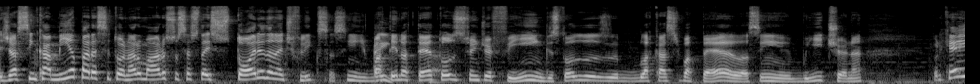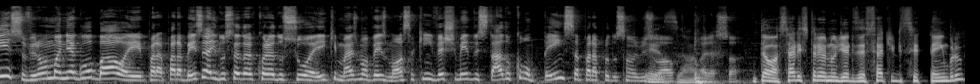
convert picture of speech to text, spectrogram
já se encaminha para se tornar o maior sucesso da história da Netflix, assim, batendo até todos os Stranger Things, todos os La Casa de Papel, assim, Witcher, né? Porque é isso, virou uma mania global aí. Para- Parabéns à indústria da Coreia do Sul aí, que mais uma vez mostra que investimento do Estado compensa para a produção visual. Exato. Olha só. Então, a série estreou no dia 17 de setembro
